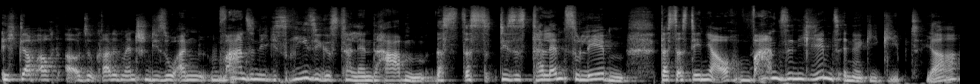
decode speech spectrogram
Ich glaube auch, also gerade Menschen, die so ein wahnsinniges, riesiges Talent haben, dass, dass dieses Talent zu leben, dass das denen ja auch wahnsinnig Lebensenergie gibt. Ja,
